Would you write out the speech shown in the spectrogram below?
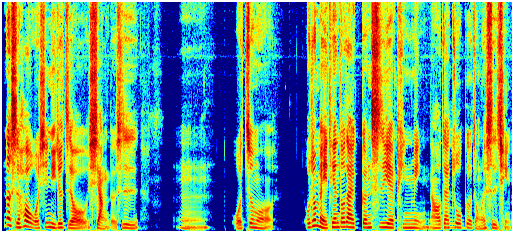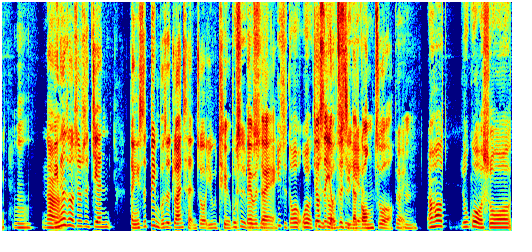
那时候我心里就只有想的是，嗯，我这么，我就每天都在跟事业拼命，然后在做各种的事情，嗯，那你那时候是不是兼，等于是并不是专程做 YouTube，不是，对不对？一直都我有就是有自己的工作，对，嗯，然后如果说。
